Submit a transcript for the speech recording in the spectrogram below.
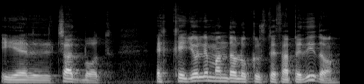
Y el chatbot, es que yo le he mandado lo que usted ha pedido.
